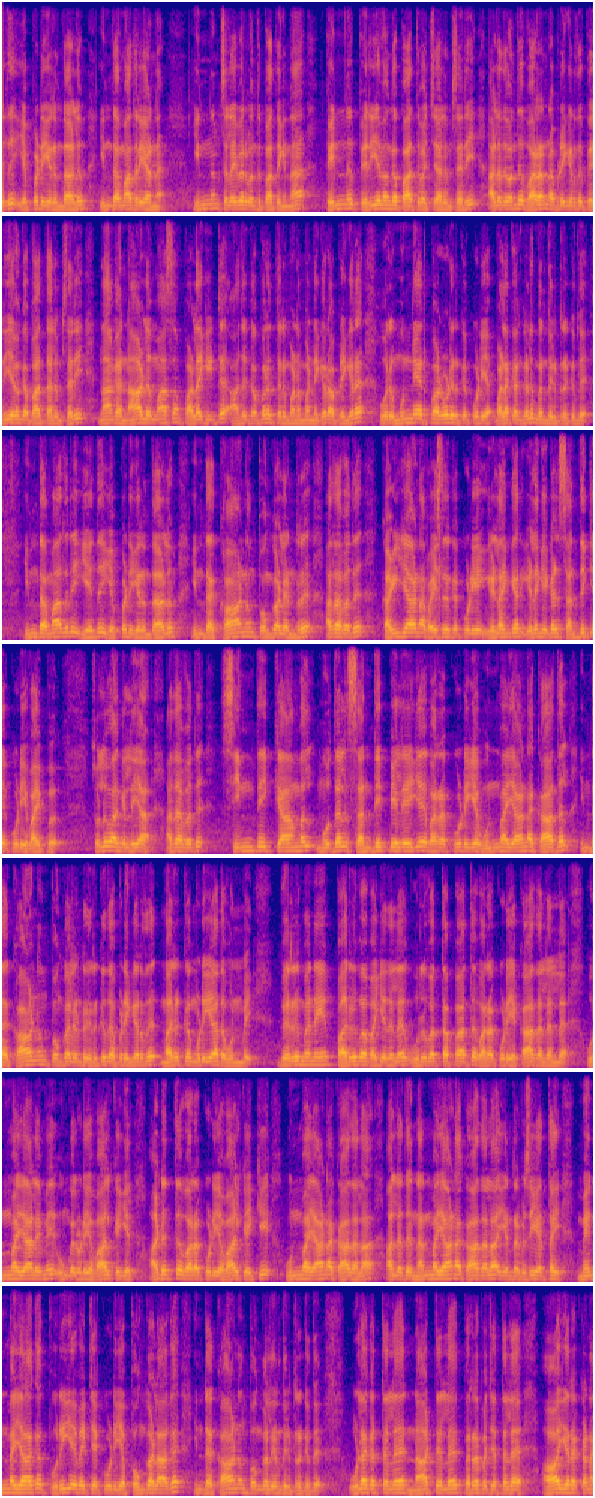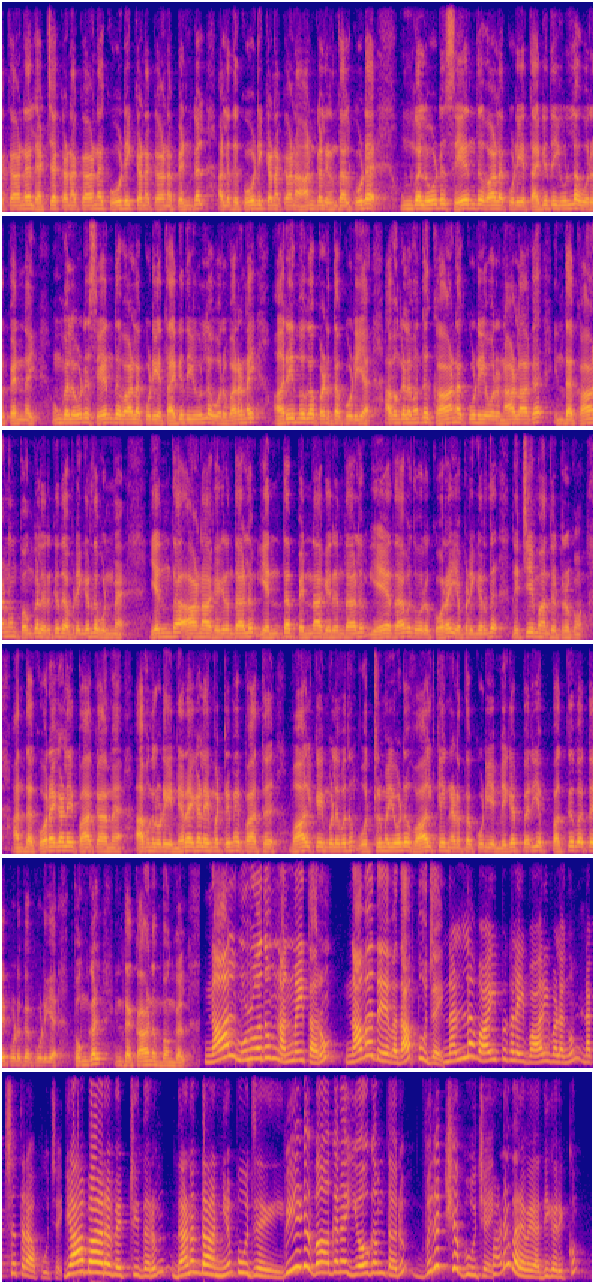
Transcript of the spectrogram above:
எது எப்படி இருந்தாலும் இந்த மாதிரியான இன்னும் சில பேர் வந்து பார்த்திங்கன்னா பெண்ணு பெரியவங்க பார்த்து வச்சாலும் சரி அல்லது வந்து வரன் அப்படிங்கிறது பெரியவங்க பார்த்தாலும் சரி நாங்கள் நாலு மாதம் பழகிட்டு அதுக்கப்புறம் திருமணம் பண்ணிக்கிறோம் அப்படிங்கிற ஒரு முன்னேற்பாடோடு இருக்கக்கூடிய வழக்கங்களும் இருந்துக்கிட்டு இருக்குது. இந்த மாதிரி எது எப்படி இருந்தாலும் இந்த காணும் பொங்கல் என்று அதாவது கல்யாண வயசில் இருக்கக்கூடிய இளைஞர் இளைஞர்கள் சந்திக்கக்கூடிய வாய்ப்பு. சொல்லுவாங்க இல்லையா? அதாவது சிந்திக்காமல் முதல் சந்திப்பிலேயே வரக்கூடிய உண்மையான காதல் இந்த காணும் பொங்கல் என்று இருக்குது அப்படிங்கிறது மறுக்க முடியாத உண்மை. வெறுமனே பருவ வயதில் உருவத்தை பார்த்து வரக்கூடிய காதல் அல்ல. உண்மையாலுமே உங்களுடைய வாழ்க்கையில் அடுத்து வரக்கூடிய வாழ்க்கைக்கு உண்மையான காதலா அல்லது நன்மையான காதலா என்ற விஷயத்தை மென்மையாக புரிய வைக்கக்கூடிய பொங்கலாக இந்த காணும் பொங்கல் இருந்துகிட்டு இருக்குது. உலகத்தில் நாட்டில் பிரபஞ்சத்தில் ஆயிரக்கணக்கான லட்சக்கணக்கான கோடிக்கணக்கான பெண்கள் அல்லது கோடிக்கணக்கான ஆண்கள் இருந்தால் கூட உங்களோடு சேர்ந்து வாழக்கூடிய தகுதியுள்ள ஒரு பெண்ணை உங்களோடு சேர்ந்து வாழக்கூடிய தகுதியுள்ள ஒரு வரனை அறிமுகப்படுத்தக்கூடிய அவங்கள வந்து காணக்கூடிய ஒரு நாளாக இந்த காணும் பொங்கல் இருக்குது அப்படிங்கிறது உண்மை. எந்த ஆணாக இருந்தாலும் எந்த பெண்ணாக இருந்தாலும் ஏதாவது ஒரு குறை அப்படிங்கிறது நிச்சயமாக வந்துட்டு இருக்கும். அந்த குறைகளை பார்க்காம அவங்களுடைய நிறைகளை மட்டுமே பார்த்து வாழ்க்கை முழுவதும் ஒற்றுமையோடு வாழ்க்கை நடத்தக்கூடிய மிகப்பெரிய பக்குவத்தை கொடுக்கக்கூடிய பொங்கல் இந்த காணும் பொங்கல். நாள் முழுவதும் நன்மை தரும் நவதேவதா பூஜை. நல்ல வாய்ப்புகளை வாரி வழங்கும் நட்சத்திரா பூஜை. வியாபார வெற்றி தரும் தனதானிய பூஜை. வீடு வாகன யோகம் தரும் விருட்ச பூஜை. பணவரவை அதிகரிக்கும்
